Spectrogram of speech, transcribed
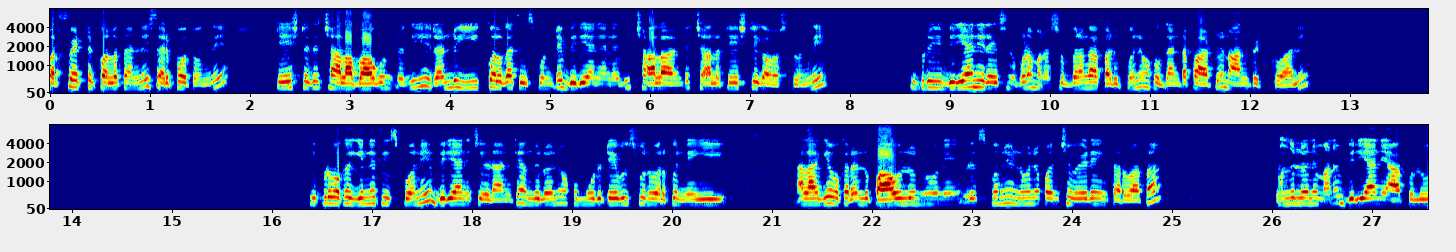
పర్ఫెక్ట్ కొలత అండి సరిపోతుంది. టేస్ట్ అయితే చాలా బాగుంటుంది. రెండు ఈక్వల్గా తీసుకుంటే బిర్యానీ అనేది చాలా అంటే చాలా టేస్టీగా వస్తుంది. ఇప్పుడు ఈ బిర్యానీ రైస్ను కూడా మనం శుభ్రంగా కడుక్కొని ఒక గంట పాటు నానబెట్టుకోవాలి. ఇప్పుడు ఒక గిన్నె తీసుకొని బిర్యానీ చేయడానికి అందులోని ఒక మూడు టేబుల్ స్పూన్ వరకు నెయ్యి అలాగే ఒక రెండు పావులు నూనె వేసుకొని నూనె కొంచెం వేడైన తర్వాత అందులోనే మనం బిర్యానీ ఆకులు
